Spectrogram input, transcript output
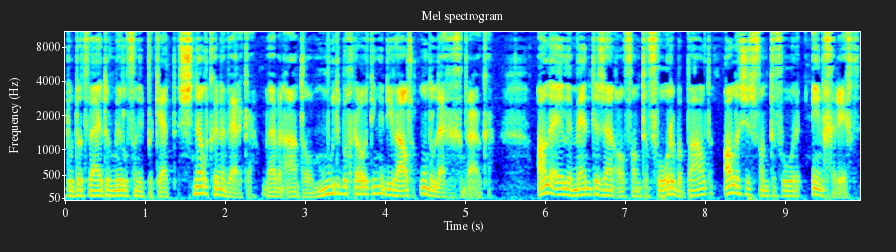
doordat wij door middel van dit pakket snel kunnen werken. We hebben een aantal moederbegrotingen die wij als onderlegger gebruiken. Alle elementen zijn al van tevoren bepaald, alles is van tevoren ingericht.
